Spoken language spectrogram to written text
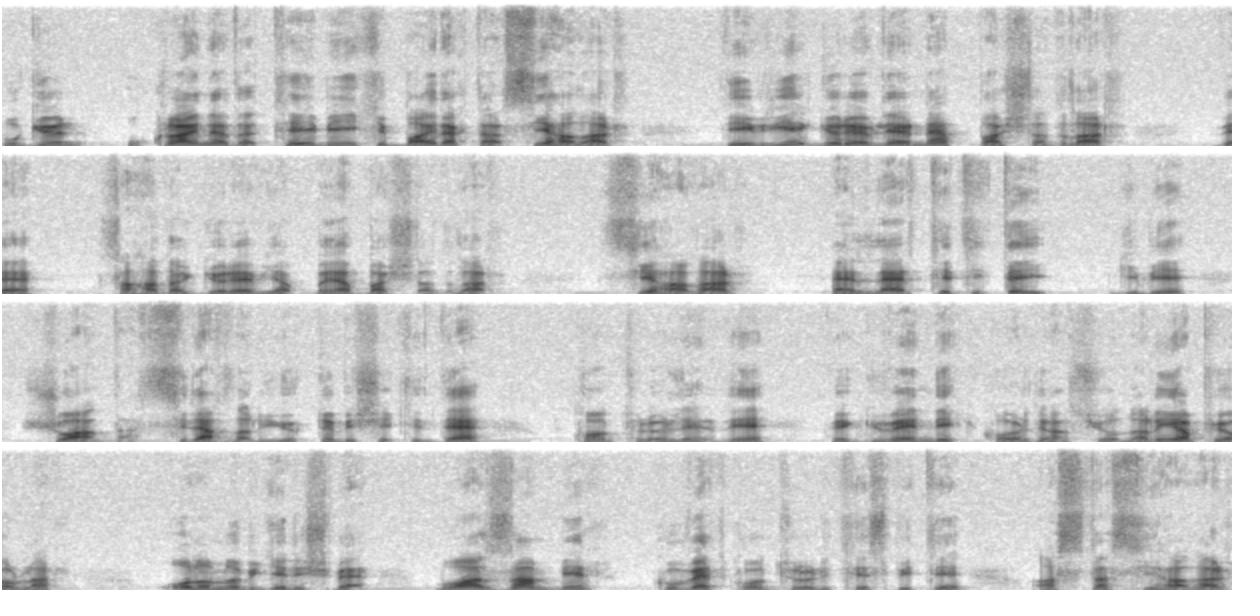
Bugün Ukrayna'da TB2 Bayraktar SİHA'lar devriye görevlerine başladılar ve sahada görev yapmaya başladılar. SİHA'lar eller tetikte gibi şu anda silahları yüklü bir şekilde kontrollerini ve güvenlik koordinasyonları yapıyorlar. Olumlu bir gelişme, muazzam bir kuvvet kontrolü tespiti. Aslında SİHA'lar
